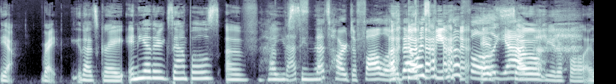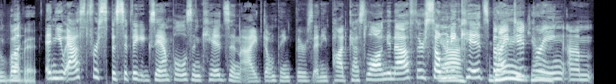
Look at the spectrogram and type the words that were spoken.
Yeah. Right. That's great. Any other examples of how you've that's seen that? that's hard to follow. That was beautiful. it's yeah. so beautiful. I love But- it. And you asked for specific examples and kids, and I don't think there's any podcast long enough. There's so Yeah, many kids, but I did yeah. bring um,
